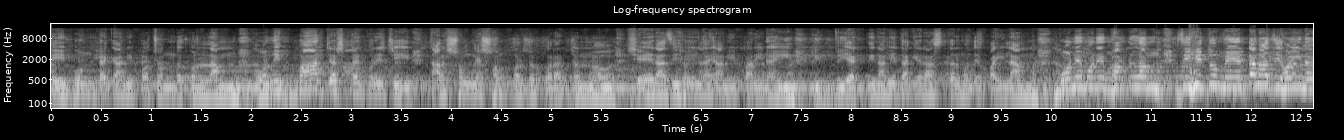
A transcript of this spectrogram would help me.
এই বোনটাকে আমি পছন্দ করলাম। অনেকবার চেষ্টা করেছি তার সঙ্গে সম্পর্ক করার জন্য। সে রাজি হই নাই, আমি পারি নাই। কিন্তু একদিন আমি তাকে রাস্তার মধ্যে পাইলাম। মনে মনে ভাবলাম, যেহেতু মেয়েটা রাজি হয় না,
